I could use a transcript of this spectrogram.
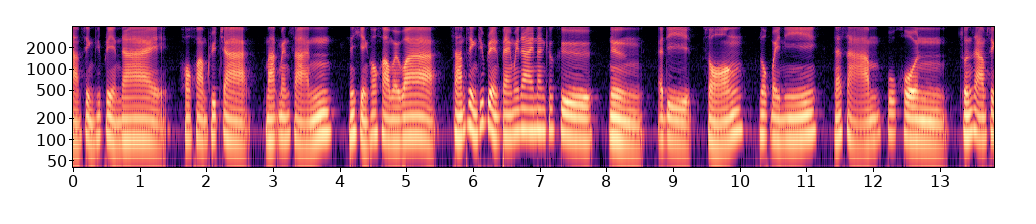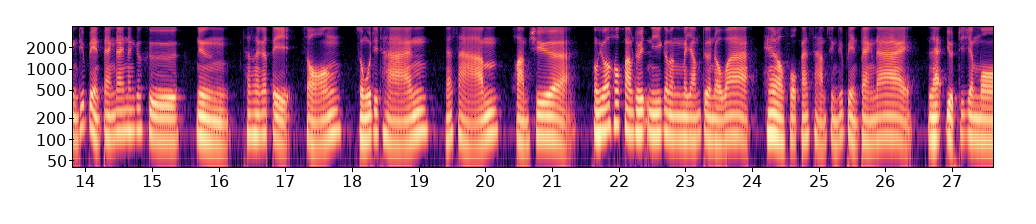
3 สิ่งที่เปลี่ยนได้ ข้อความทวิตจากมาร์คแมนสันได้เขียนข้อความไว้ว่า 3 สิ่งที่เปลี่ยนแปลงไม่ได้นั่นก็คือ 1. อดีต 2. โลกใบนี้ และ 3. ผู้คน ส่วน 3 สิ่งที่เปลี่ยนแปลงได้นั่นก็คือ 1. ทัศนคติ 2. สมมุติฐาน และ 3. ความเชื่อ ผมคิดว่าข้อความทวิตนี้กำลังมาย้ำเตือนเราว่า ให้เราโฟกัส 3 สิ่งที่เปลี่ยนแปลงได้ และหยุดที่จะมอ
